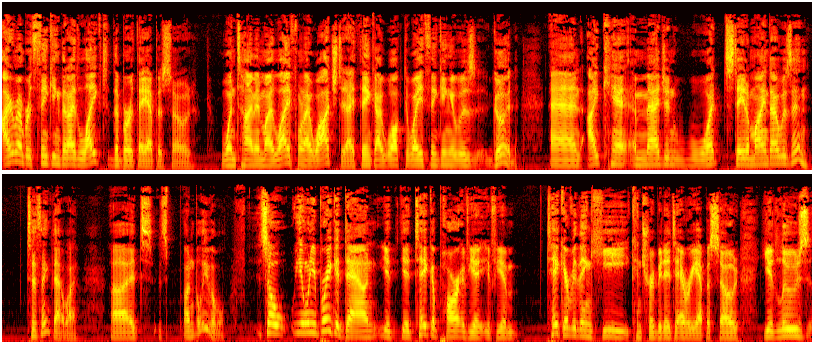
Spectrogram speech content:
I remember thinking that I liked the birthday episode one time in my life when I watched it. I think I walked away thinking it was good. And I can't imagine what state of mind I was in to think that way. Uh, it's it's unbelievable. So you know, when you break it down, you you take apart if you if you take everything he contributed to every episode, you'd lose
